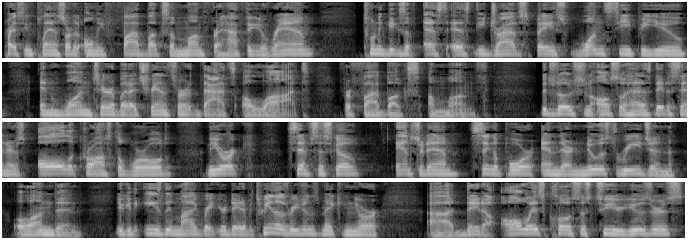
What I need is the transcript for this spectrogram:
Pricing plan start at only five bucks a month for half a gig of RAM, 20 gigs of SSD drive space, one CPU, and one terabyte of transfer. That's a lot for five bucks a month. DigitalOcean also has data centers all across the world New York, San Francisco, Amsterdam, Singapore, and their newest region, London. You can easily migrate your data between those regions, making your uh, data always closest to your users.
